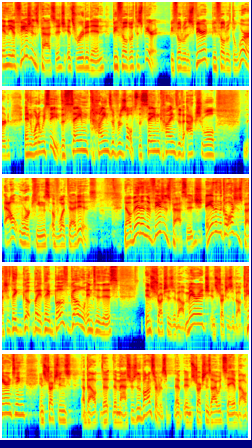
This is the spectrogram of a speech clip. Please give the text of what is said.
In the Ephesians passage, it's rooted in be filled with the Spirit. Be filled with the Spirit, be filled with the word. And what do we see? The same kinds of results, the same kinds of actual outworkings of what that is. Now, then in the Ephesians passage and in the Colossians passage, they, go, they both go into this instructions about marriage, instructions about parenting, instructions about the, the masters and the bond service, uh, instructions, I would say, about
